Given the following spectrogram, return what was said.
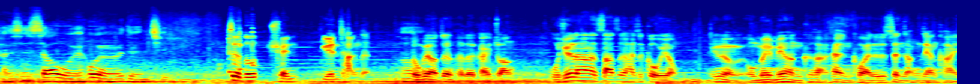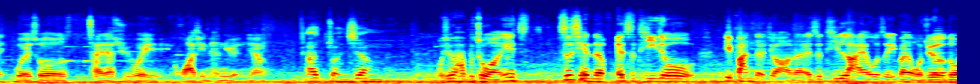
还是稍微会有一点起。这都全原厂的，嗯都没有任何的改装。我觉得它的刹车还是够用，因为我们也没有很快开很快，就是正常这样开，不会说踩下去会滑行很远这样。它转向我觉得还不错啊，因为之前的 ST 就一般的就好了，ST Line 或者一般，我觉得都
